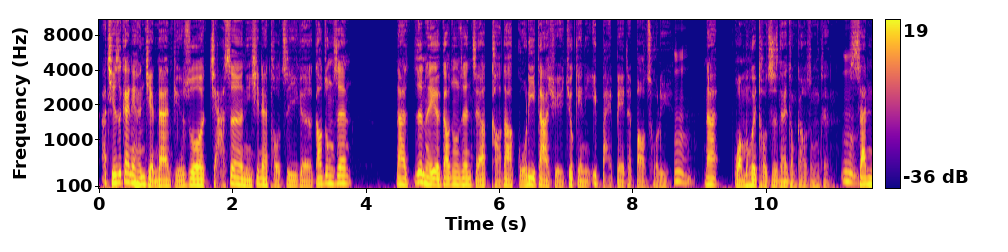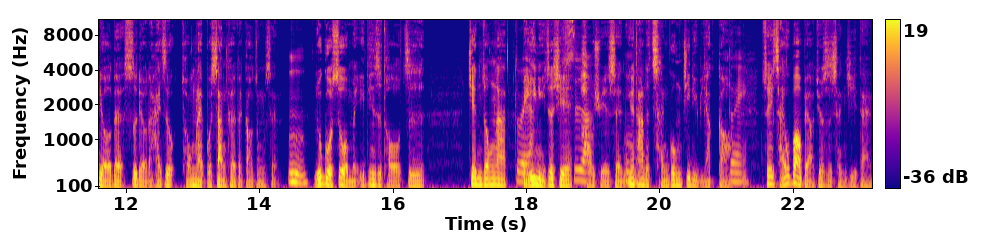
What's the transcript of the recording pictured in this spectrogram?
啊，其实概念很简单，比如说，假设您现在投资一个高中生。那任何一个高中生只要考到国立大学，就给你一百倍的报酬率。嗯，那我们会投资哪种高中生？嗯，三流的、四流的，还是从来不上课的高中生？嗯，如果是我们，一定是投资建中啊、北一女这些好学生，啊啊、因为他的成功几率比较高。对，所以财务报表就是成绩单。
